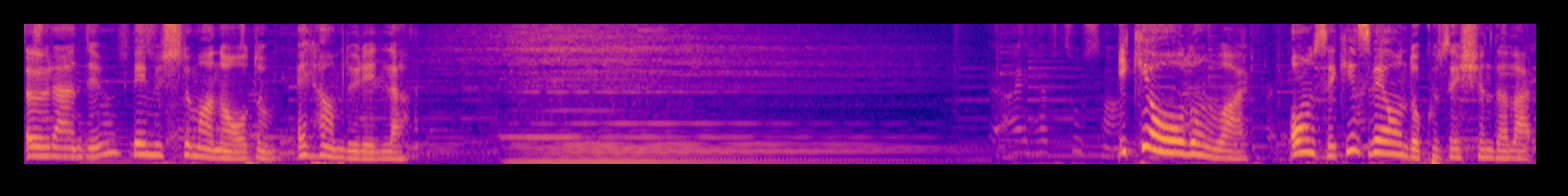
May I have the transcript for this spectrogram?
öğrendim ve Müslüman oldum. Elhamdülillah. İki oğlum var. 18 ve 19 yaşındalar.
